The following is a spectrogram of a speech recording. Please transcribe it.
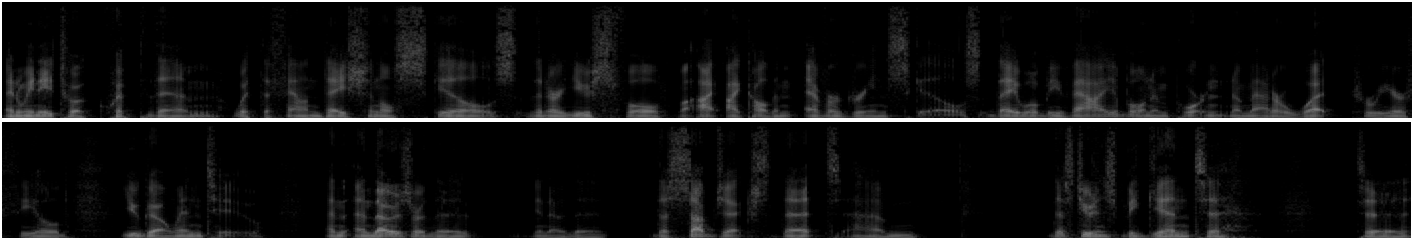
and we need to equip them with the foundational skills that are useful. I, I call them evergreen skills. They will be valuable and important no matter what career field you go into, and and those are the you know the the subjects that um, students begin to to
